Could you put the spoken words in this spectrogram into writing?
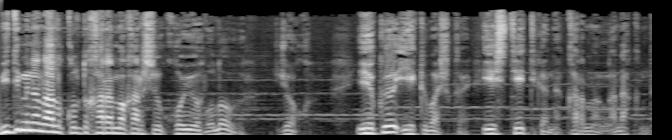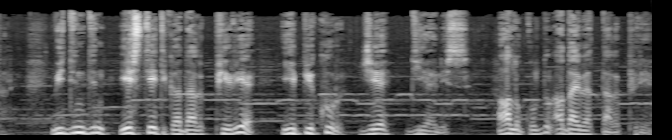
Миди менен алыкулду карама каршы коюу болобу? Жок экөө эки башка эстетиканы карманган акындар. Мидиндин эстетикадагы пири эпикур же дионис алыкулдун адабияттагы пири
